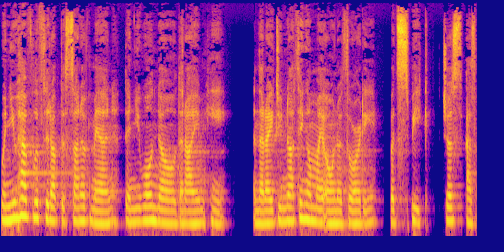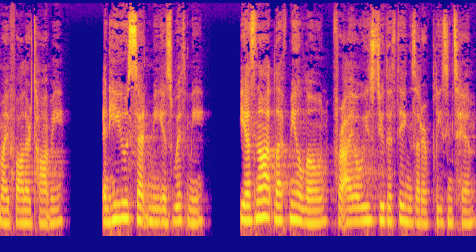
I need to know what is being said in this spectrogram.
when you have lifted up the Son of Man, then you will know that I am he, and that I do nothing on my own authority, but speak just as my Father taught me. And he who sent me is with me. He has not left me alone, for I always do the things that are pleasing to him.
